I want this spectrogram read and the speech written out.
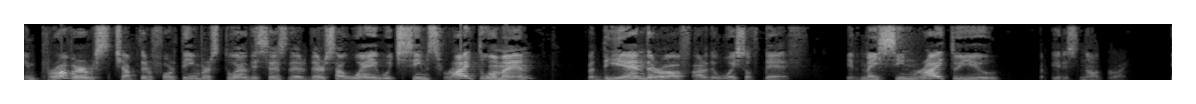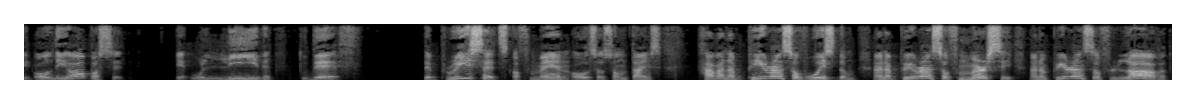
In Proverbs chapter 14 verse 12 it says that there's a way which seems right to a man, but the end thereof are the ways of death. It may seem right to you, but it is not right. The, all the opposite it will lead to death. The precepts of men also sometimes have an appearance of wisdom, an appearance of mercy, an appearance of love,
